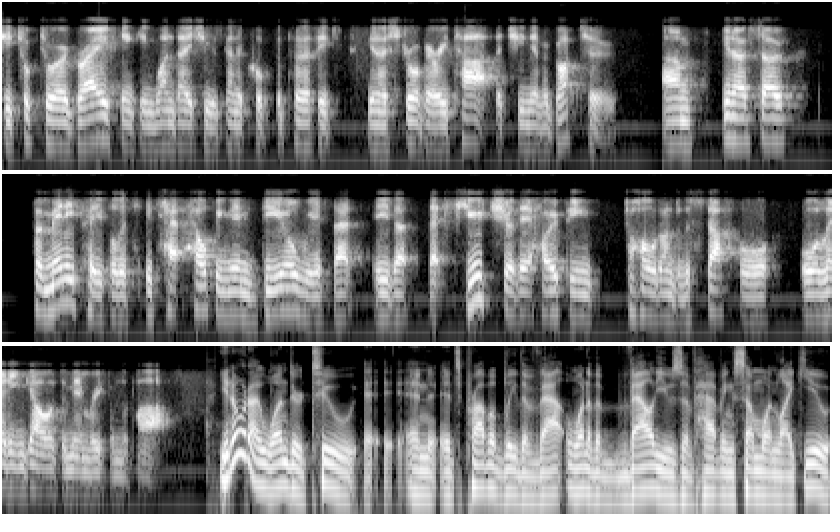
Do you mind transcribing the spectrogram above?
she took to her grave thinking one day she was going to cook the perfect, you know, strawberry tart that she never got to. Um, you know, so for many people, it's, it's ha- helping them deal with that either that future they're hoping to hold onto the stuff for or letting go of the memory from the past. You know what I wonder too, and it's probably the val- one of the values of having someone like you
